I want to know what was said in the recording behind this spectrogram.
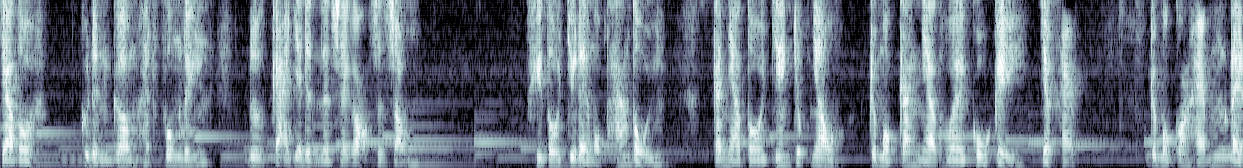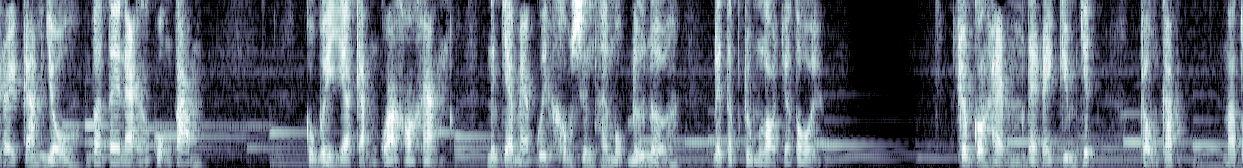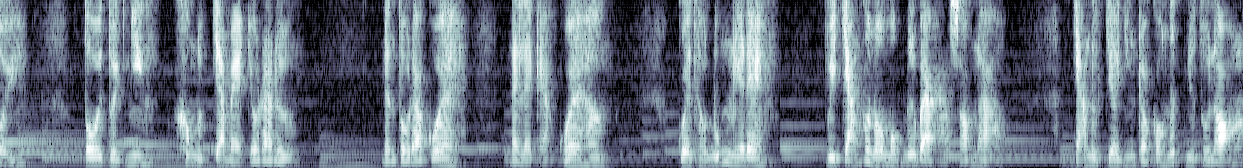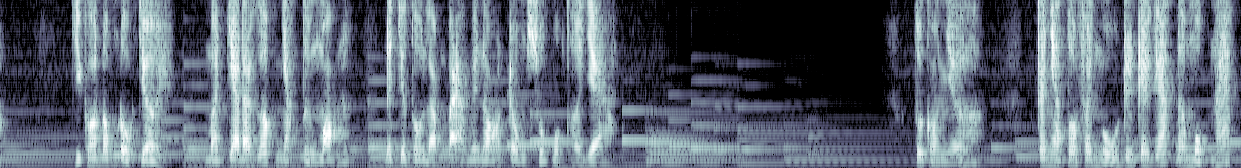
cha tôi quyết định gom hết vốn liếng đưa cả gia đình lên Sài Gòn sinh sống. Khi tôi chưa đầy một tháng tuổi, cả nhà tôi chen chúc nhau trong một căn nhà thuê cũ kỹ, chật hẹp, trong một con hẻm đầy rẫy cám dỗ và tệ nạn ở quận 8. Cũng vì gia cảnh quá khó khăn, nên cha mẹ quyết không sinh thêm một đứa nữa để tập trung lo cho tôi. Trong con hẻm đầy rẫy kim chích, trộm cắp, ma túy, tôi tuyệt nhiên không được cha mẹ cho ra đường. Nên tôi đã quê nay lại càng quê hơn. Quê theo đúng nghĩa đen, vì chẳng có nổi một đứa bạn hàng xóm nào. Chẳng được chơi những trò con nít như tụi nó. Chỉ có đống đồ chơi mà cha đã góp nhặt từng món để cho tôi làm bạn với nó trong suốt một thời gian. Tôi còn nhớ, cả nhà tôi phải ngủ trên cái gác đã mục nát.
